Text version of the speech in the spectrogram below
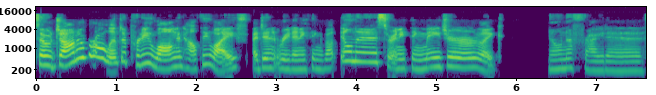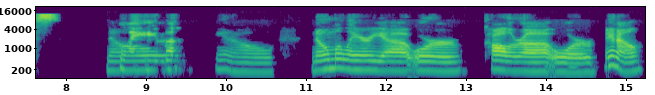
So John overall lived a pretty long and healthy life. I didn't read anything about illness or anything major, like no nephritis, no Lame. you know, no malaria or cholera or, you know,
